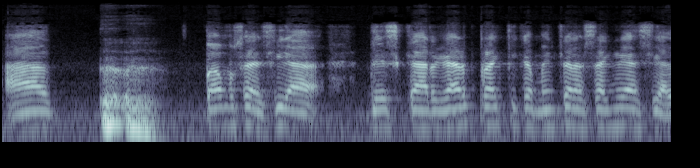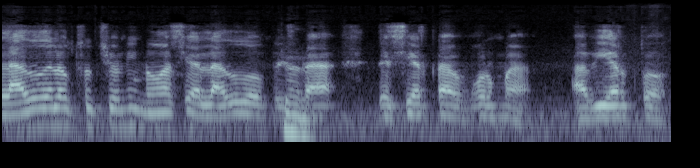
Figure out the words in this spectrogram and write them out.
a, vamos a decir, a descargar prácticamente la sangre hacia el lado de la obstrucción y no hacia el lado donde está de cierta forma abierto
